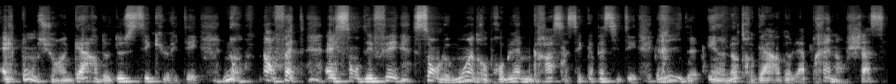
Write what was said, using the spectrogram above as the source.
elle tombe sur un garde de sécurité. Non, en fait, elle s'en défait sans le moindre problème grâce à ses capacités. Reed et un autre garde la prennent en chasse,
